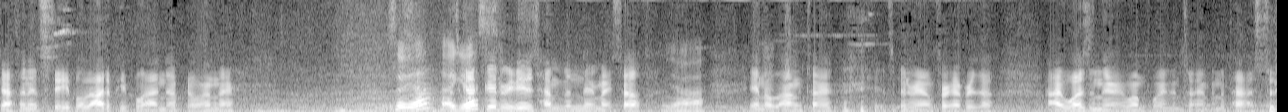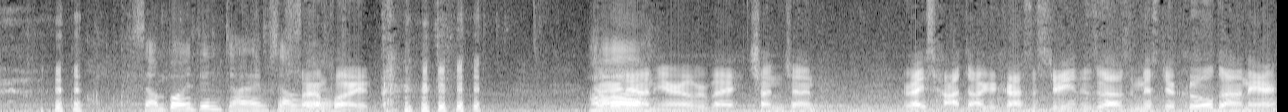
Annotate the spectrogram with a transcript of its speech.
Definite staple. A lot of people end up going there. so yeah, I It's guess. got good reviews. Haven't been there myself Yeah. in a long time. it's been around forever though. I wasn't there at one point in time in the past. Some point in time, somewhere. Some point. We're down here over by Chung Chun Rice Hot Dog across the street, as well as Mr. Cool down there.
